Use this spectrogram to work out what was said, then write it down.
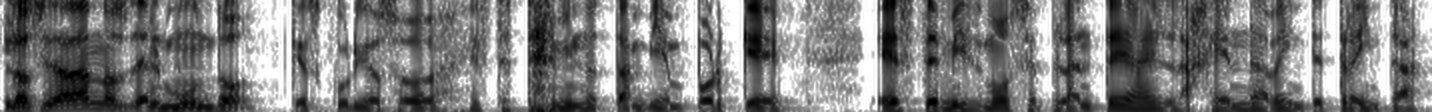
los ciudadanos del mundo, que es curioso este término también porque este mismo se plantea en la Agenda 2030,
